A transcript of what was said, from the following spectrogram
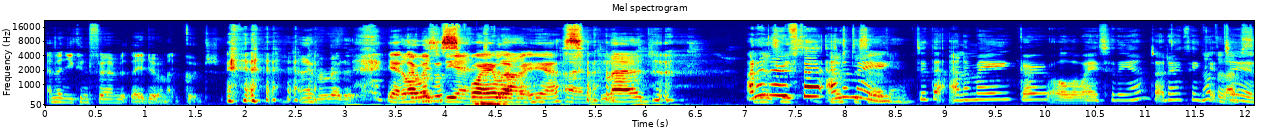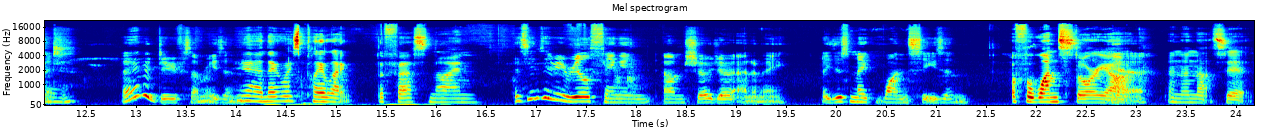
And then you confirm that they do. I'm like, good. I never read it. yeah that was a the end, spoiler but but yes I'm glad. I don't know if the anime deserving. did the anime go all the way to the end. I don't think Not it did. They never do for some reason. Yeah, they always play like the first nine. It seems to be a real thing in um, shoujo anime. They just make one season. For one story arc, Yeah. and then that's it.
